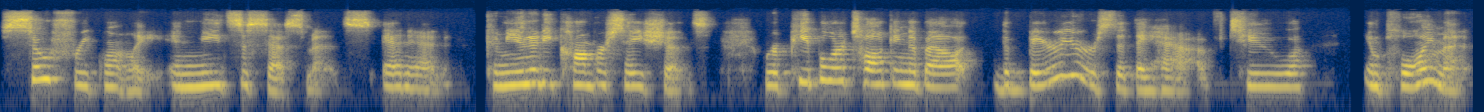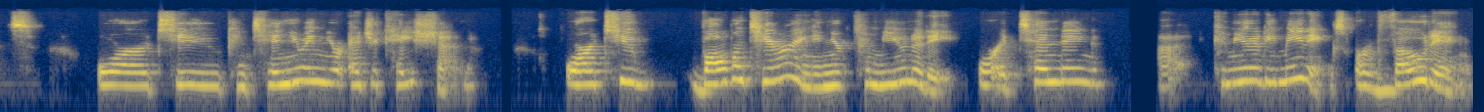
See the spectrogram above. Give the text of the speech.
so frequently in needs assessments and in community conversations where people are talking about the barriers that they have to employment or to continuing your education or to volunteering in your community or attending uh, community meetings or voting.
